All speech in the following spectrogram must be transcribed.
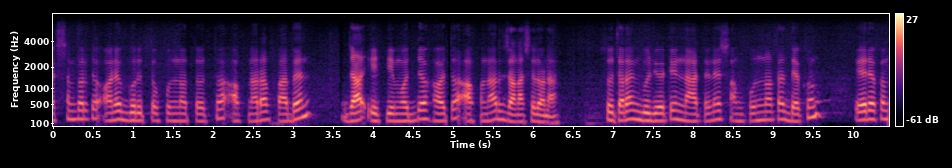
এক সম্পর্কে অনেক গুরুত্বপূর্ণ তথ্য আপনারা পাবেন, যা ইতিমধ্যে হয়তো আপনার জানা ছিল না। সুতরাং ভিডিওটি না টেনে সম্পূর্ণটা দেখুন। এরকম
